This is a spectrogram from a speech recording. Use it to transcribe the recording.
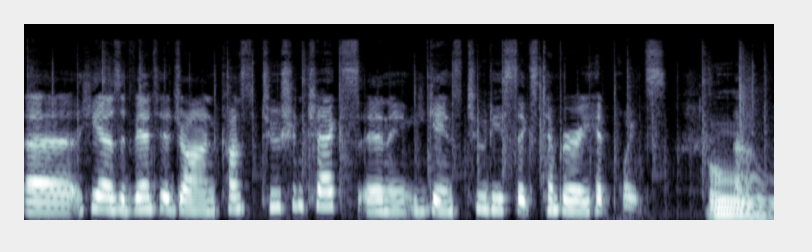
Uh, he has advantage on Constitution checks, and he gains 2d6 temporary hit points. Ooh,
